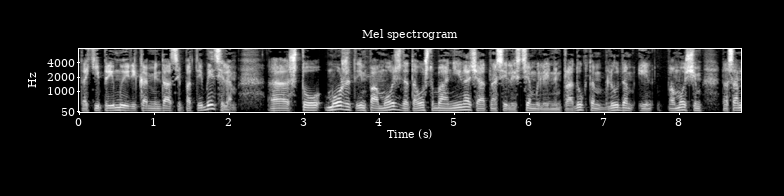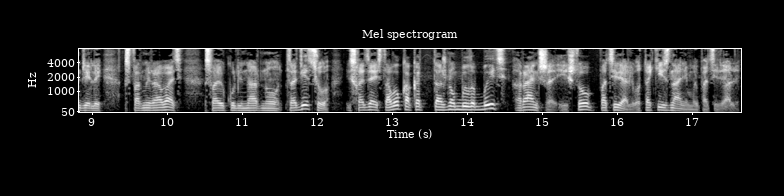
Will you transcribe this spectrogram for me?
такие прямые рекомендации потребителям, э, что может им помочь для того, чтобы они иначе относились к тем или иным продуктам, блюдам и помочь им, на самом деле, сформировать свою кулинарную традицию, исходя из того, как это должно было быть раньше и что потеряли. Вот такие знания мы потеряли.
